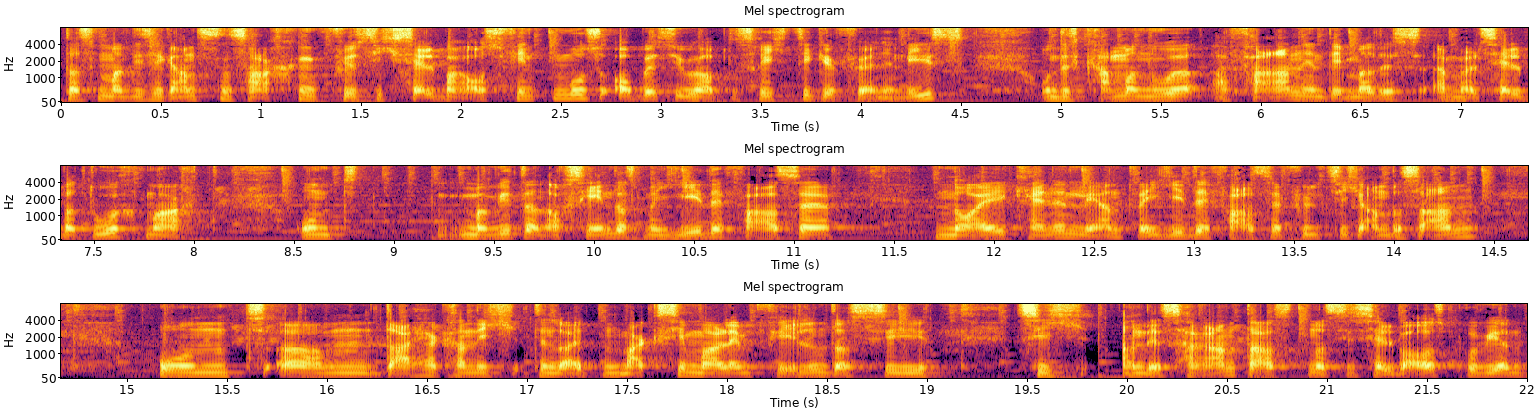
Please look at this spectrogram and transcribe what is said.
dass man diese ganzen Sachen für sich selber herausfinden muss, ob es überhaupt das Richtige für einen ist. Und das kann man nur erfahren, indem man das einmal selber durchmacht. Und man wird dann auch sehen, dass man jede Phase neu kennenlernt, weil jede Phase fühlt sich anders an. Und ähm, daher kann ich den Leuten maximal empfehlen, dass sie sich an das herantasten, dass sie selber ausprobieren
